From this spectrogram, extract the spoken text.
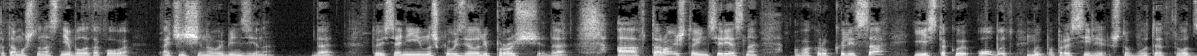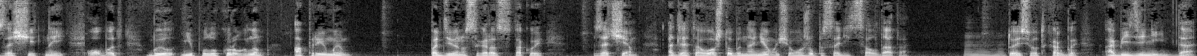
потому что у нас не было такого очищенного бензина. да, то есть они немножко его сделали проще, да. А второе, что интересно, вокруг колеса есть такой обод, мы попросили, чтобы вот этот вот защитный обод был не полукруглым, а прямым, под 90 градусов такой. Зачем? А для того, чтобы на нем еще можно посадить солдата. Угу. То есть вот как бы объединить, да.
